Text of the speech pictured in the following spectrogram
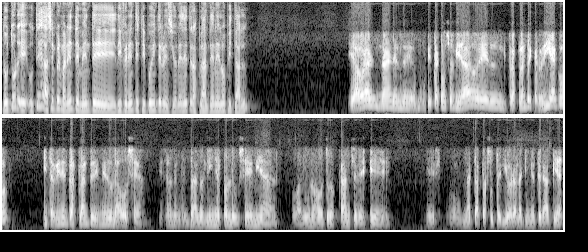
Doctor, eh, ¿ustedes hacen permanentemente diferentes tipos de intervenciones de trasplante en el hospital? Y ahora el, que está consolidado es el trasplante cardíaco y también el trasplante de médula ósea, que son para los niños con leucemia o algunos otros cánceres que es una etapa superior a la quimioterapia,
